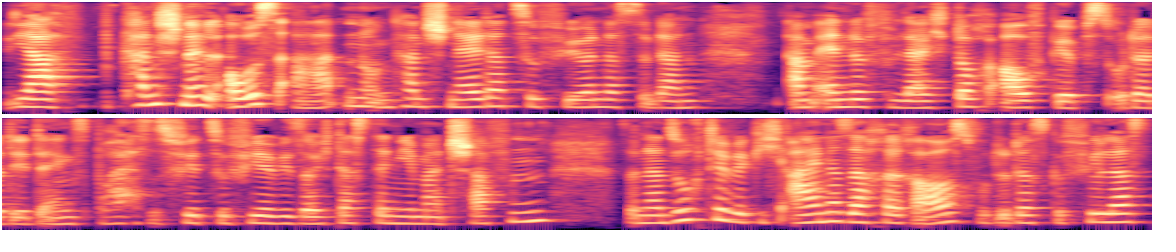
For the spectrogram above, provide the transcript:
ja kann schnell ausarten und kann schnell dazu führen, dass du dann am Ende vielleicht doch aufgibst oder dir denkst, boah, das ist viel zu viel, wie soll ich das denn jemals schaffen? Sondern such dir wirklich eine Sache raus, wo du das Gefühl hast,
